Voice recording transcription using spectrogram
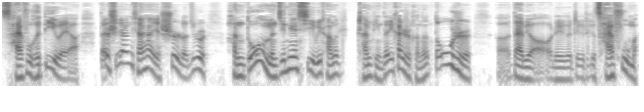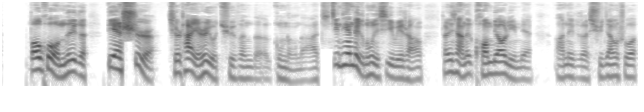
财富和地位啊。但实际上你想想也是的，就是很多我们今天习以为常的产品，在一开始可能都是呃代表这个这个这个财富嘛。包括我们的这个电视，其实它也是有区分的功能的啊。今天这个东西习以为常，但你想那《狂飙》里面啊，那个徐江说。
